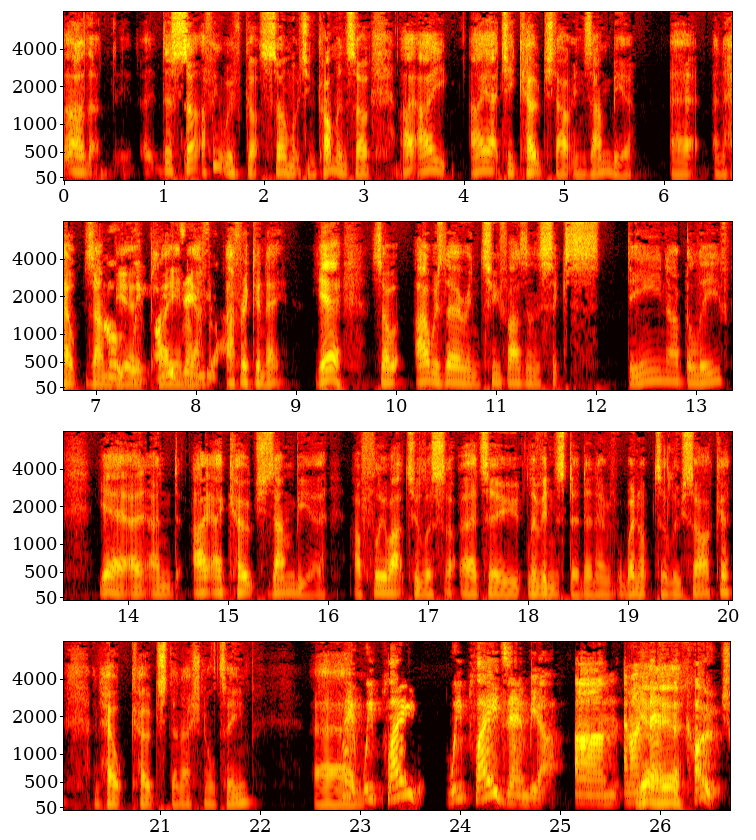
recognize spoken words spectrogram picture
oh, that, there's so. I think we've got so much in common. So I I, I actually coached out in Zambia uh, and helped Zambia Oh, play in the Af- African. A- Yeah, so I was there in 2016, I believe. Yeah, and I, I coached Zambia. I flew out to Lus- uh, to Livingstone and then went up to Lusaka and helped coach the national team. Um, Hey, we played we played Zambia, um, and I Yeah, met yeah. the coach.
